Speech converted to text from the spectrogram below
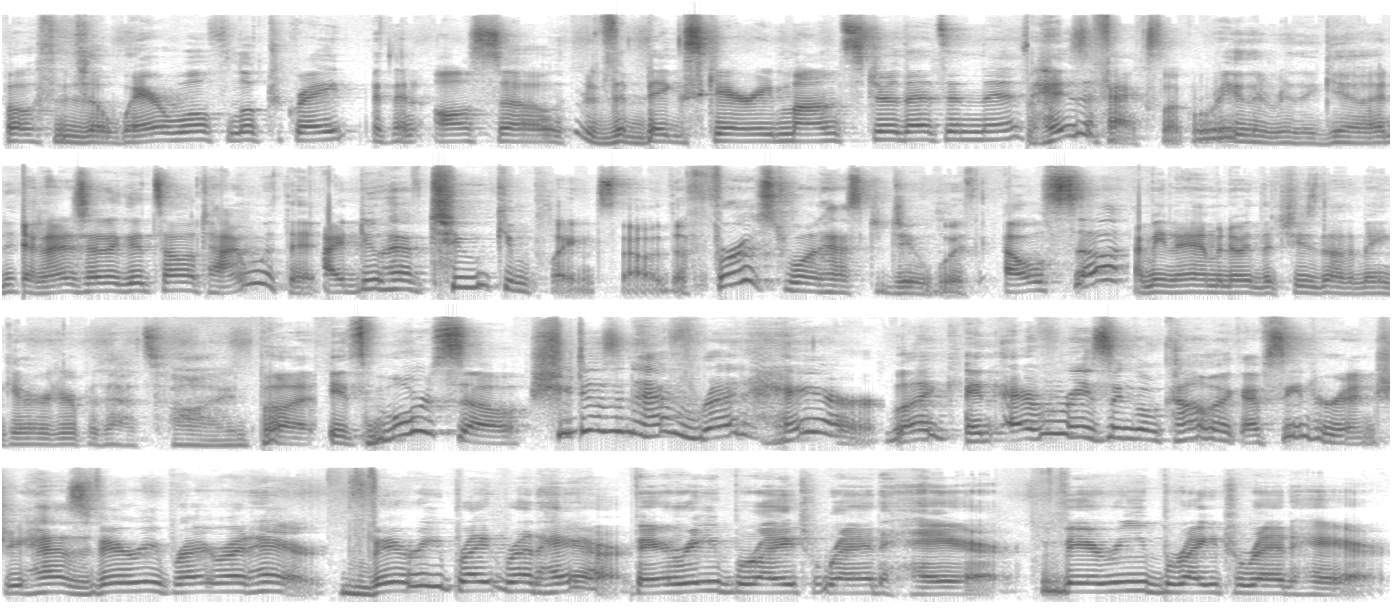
Both the werewolf looked great, but then also the big scary monster that's in this. His effects look really, really good. And I just had a good solid time with it. I do have two complaints though. The first one has to do with Elsa. I mean, I am annoyed that she's not the main character, but that's fine. But it's more so, she doesn't have red hair. Like in every single comic I've seen her in, she has very bright red hair. Very bright red hair. Very bright red hair. Very bright red hair.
